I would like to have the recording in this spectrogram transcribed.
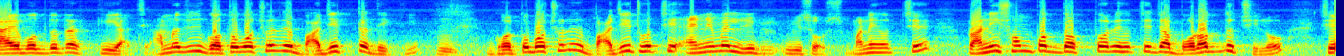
দায়বদ্ধতা কি আছে? আমরা যদি গত বছরের বাজেটটা দেখি গত বছরের বাজেট হচ্ছে অ্যানিম্যাল রিসোর্স মানে হচ্ছে প্রাণী সম্পদ দপ্তরে হচ্ছে যা বরাদ্দ ছিল সে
